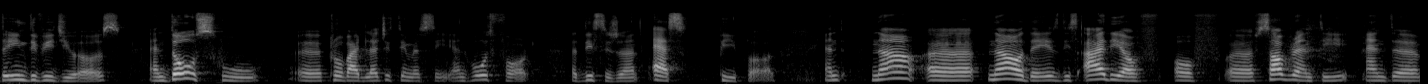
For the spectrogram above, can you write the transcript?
the individuals and those who uh, provide legitimacy and vote for a decision as people. And now, uh, nowadays, this idea of, of uh, sovereignty and uh,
